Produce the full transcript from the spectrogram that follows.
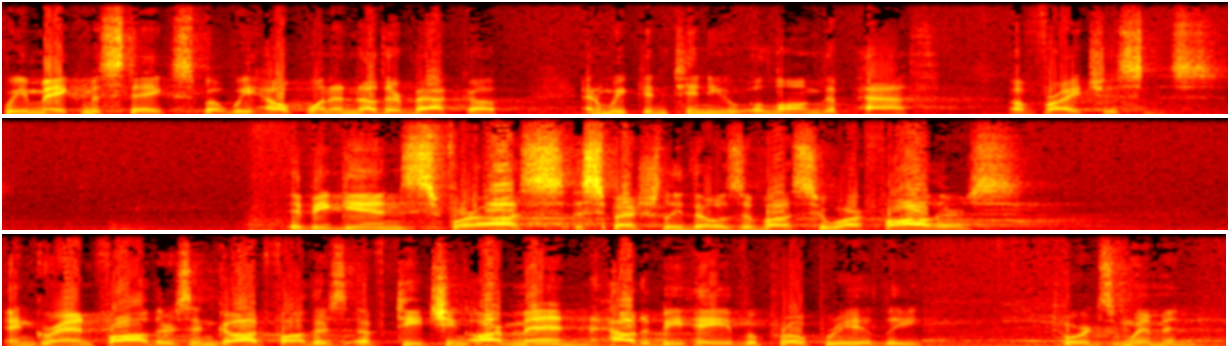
We make mistakes, but we help one another back up and we continue along the path of righteousness. It begins for us, especially those of us who are fathers and grandfathers and godfathers, of teaching our men how to behave appropriately towards women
